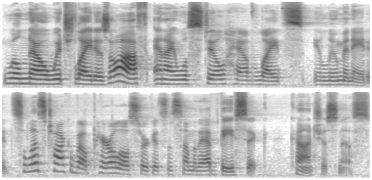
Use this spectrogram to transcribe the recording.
will know which light is off and I will still have lights illuminated. So let's talk about parallel circuits and some of that basic consciousness.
